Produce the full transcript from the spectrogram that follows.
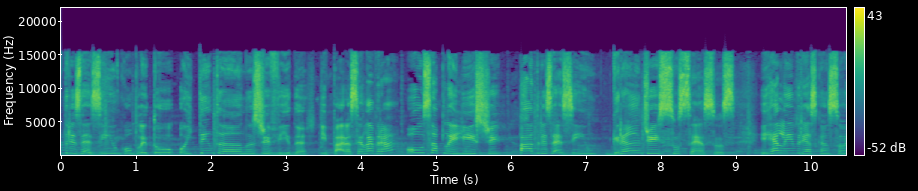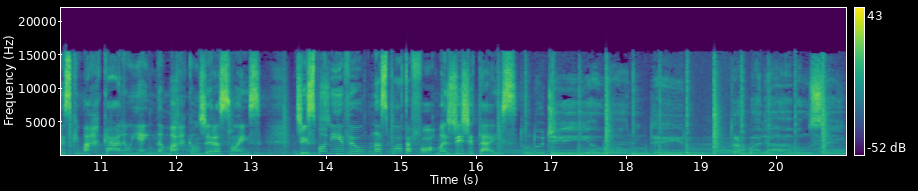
Padre Zezinho completou 80 anos de vida e, para celebrar, ouça a playlist Padre Zezinho Grandes Sucessos e relembre as canções que marcaram e ainda marcam gerações. Disponível nas plataformas digitais. Todo dia, o ano inteiro, trabalhavam sem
